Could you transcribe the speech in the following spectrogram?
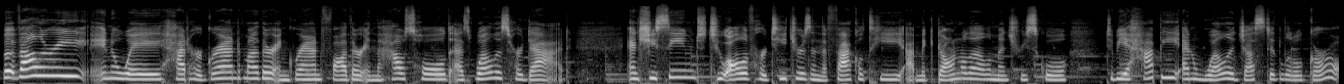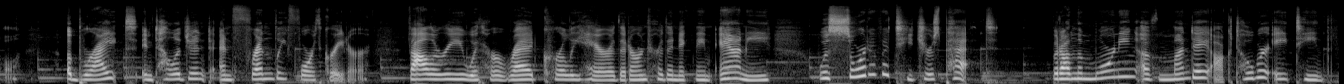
But Valiree, in a way, had her grandmother and grandfather in the household, as well as her dad and she seemed to all of her teachers and the faculty at McDonald Elementary School to be a happy and well adjusted little girl. A bright, intelligent, and friendly fourth grader, Valiree, with her red, curly hair that earned her the nickname Annie, was sort of a teacher's pet. But on the morning of Monday, October 18th,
